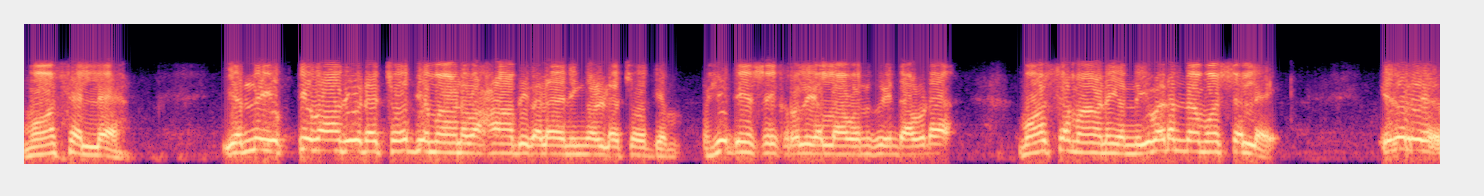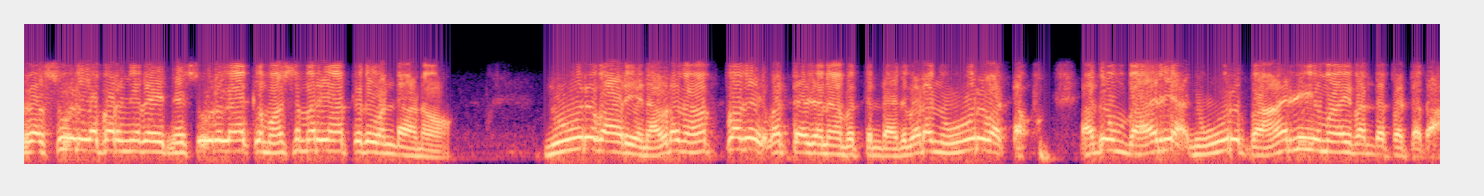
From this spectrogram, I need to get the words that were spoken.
മോശല്ലേ? എന്ന് യുക്തിവാദിയുടെ ചോദ്യമാണ് വഹാബികളെ നിങ്ങളുടെ ചോദ്യം. മഹീദ്ദീൻ ഷെയ്ഖ് അലി അള്ളാഹുവിന്റെ അവിടെ മോശമാണ് എന്ന്. ഇവിടെ എന്താ മോശല്ലേ? ഇത് റസൂലിയ പറഞ്ഞത് നസൂറിലേക്ക് മോശമറിയാത്തത് കൊണ്ടാണോ? നൂറ് ഭാര്യയാണ്. അവിടെ നാൽപ്പത് വട്ട ജനാപത്തുണ്ടായത്. ഇവിടെ നൂറ് വട്ടം. അതും ഭാര്യ നൂറ് ഭാര്യയുമായി ബന്ധപ്പെട്ടതാ.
